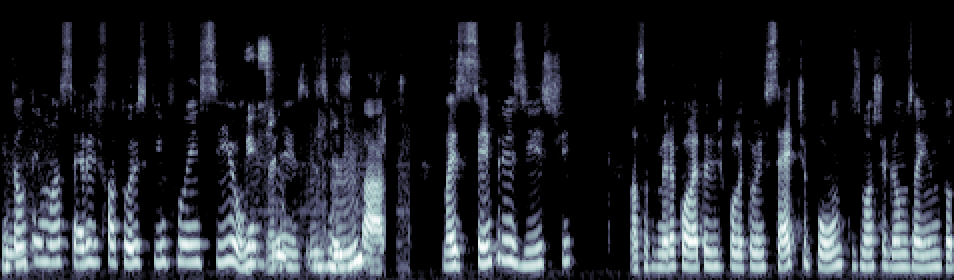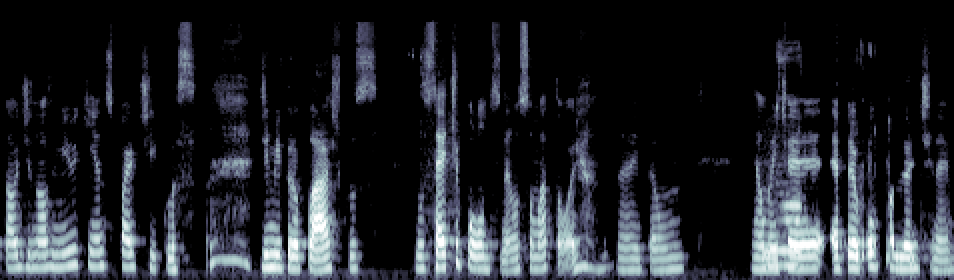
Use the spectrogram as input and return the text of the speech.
Então uhum. tem uma série de fatores que influenciam né, esses uhum. resultados. Mas sempre existe nossa primeira coleta a gente coletou em sete pontos, nós chegamos aí um total de 9.500 partículas de microplásticos nos sete pontos, né? Um somatório, né? Então, realmente é, é, preocupante, né?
